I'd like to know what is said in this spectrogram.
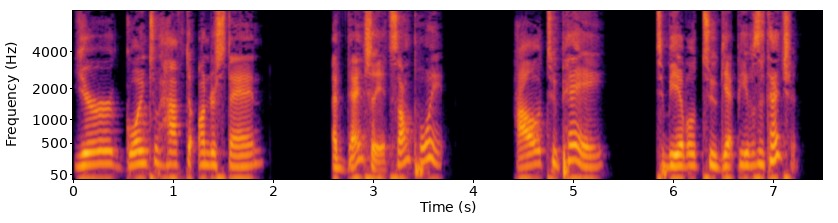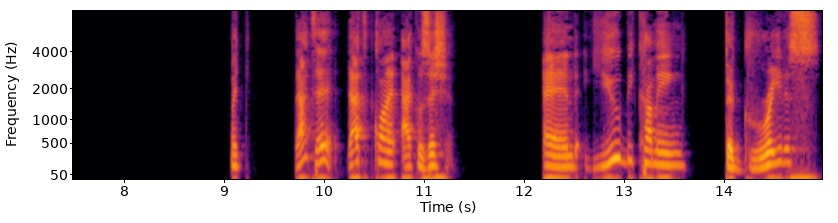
you're going to have to understand eventually at some point how to pay to be able to get people's attention. Like that's it. That's client acquisition. And you becoming the greatest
